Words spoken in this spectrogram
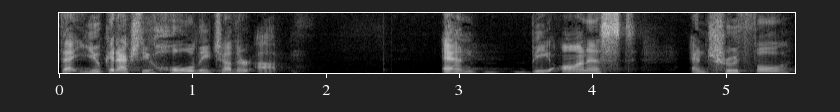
that you can actually hold each other up and be honest and truthful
